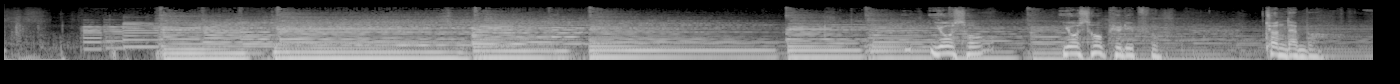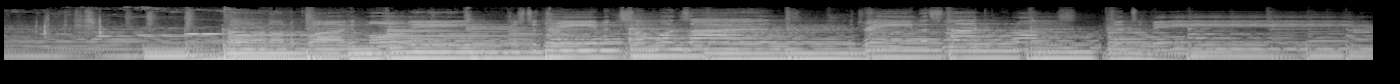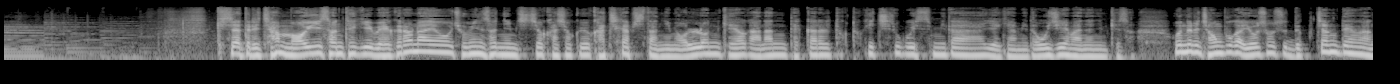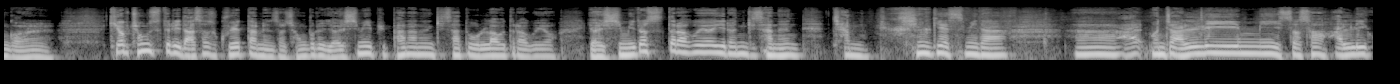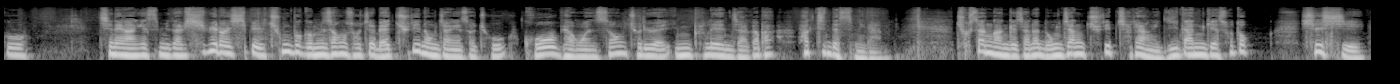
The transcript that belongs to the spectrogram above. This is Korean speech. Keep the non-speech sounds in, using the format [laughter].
You're so you're so beautiful 존 덴버 기자들이 참 어휘 선택이 왜 그러나요? 조민선님 지적하셨고요. 같이 갑시다님 언론 개혁 안 한 대가를 톡톡히 치르고 있습니다. 얘기합니다. 오지혜 마녀님께서 오늘은 정부가 요소수 늑장 대응한 걸 기업 총수들이 나서서 구했다면서 정부를 열심히 비판하는 기사도 올라오더라고요. 열심히도 쓰더라고요. 이런 기사는 참 신기했습니다. 아, 알- 먼저 알림이 있어서 알리고 진행하겠습니다. 11월 10일 충북 음성 소재 메추리 농장에서 조- 고병원성 조류의 인플루엔자가 바- 확진됐습니다. 축산 관계자는 농장 출입 차량 2단계 소독 실시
